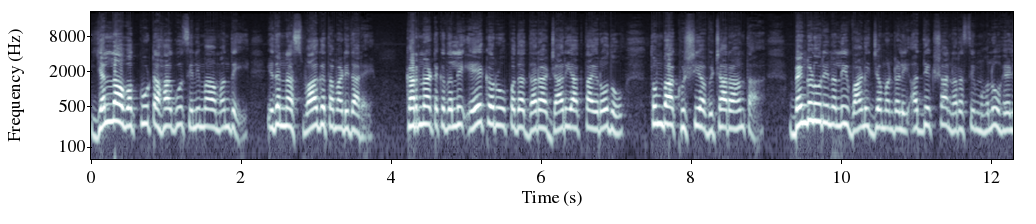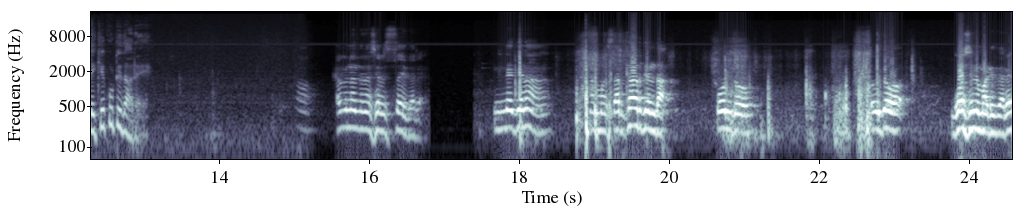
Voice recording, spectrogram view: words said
ಎಲ್ಲ ಒಕ್ಕೂಟ ಹಾಗೂ ಸಿನಿಮಾ ಮಂದಿ ಇದನ್ನು ಸ್ವಾಗತ ಮಾಡಿದ್ದಾರೆ. ಕರ್ನಾಟಕದಲ್ಲಿ ಏಕರೂಪದ ದರ ಜಾರಿಯಾಗ್ತಾ ಇರೋದು ತುಂಬ ಖುಷಿಯ ವಿಚಾರ ಅಂತ ಬೆಂಗಳೂರಿನಲ್ಲಿ ವಾಣಿಜ್ಯ ಮಂಡಳಿ ಅಧ್ಯಕ್ಷ ನರಸಿಂಹಲು ಹೇಳಿಕೆ ಕೊಟ್ಟಿದ್ದಾರೆ. ಅಭಿನಂದನೆ ಸಲ್ಲಿಸ್ತಾ ಇದ್ದಾರೆ. ಇನ್ನೇ ದಿನ ನಮ್ಮ ಸರ್ಕಾರದಿಂದ ಒಂದು ಇದು ಘೋಷಣೆ ಮಾಡಿದ್ದಾರೆ.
